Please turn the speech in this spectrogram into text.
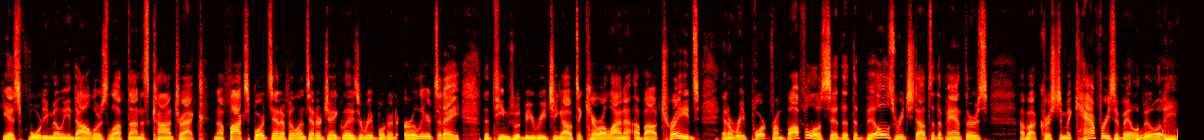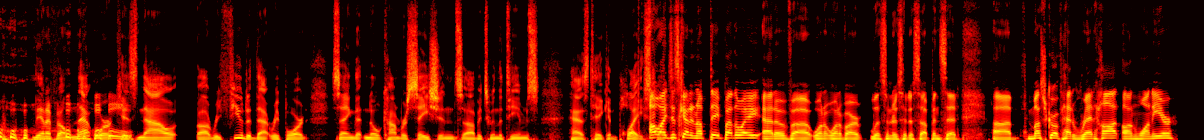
He has $40 million left on his contract. Now, Fox Sports NFL insider Jay Glazer reported earlier today that teams would be reaching out to Carolina about trades. And a report from Buffalo said that the Bills reached out to the Panthers about Christian McCaffrey's availability. The NFL Network has now uh, refuted that report, saying that no conversations uh, between the teams has taken place. Oh, I just got an update, by the way, out of uh, one of one of our listeners hit us up and said uh, Musgrove had red hot on one ear,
